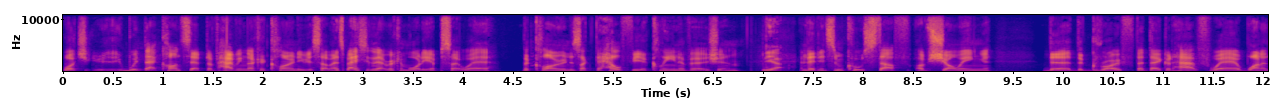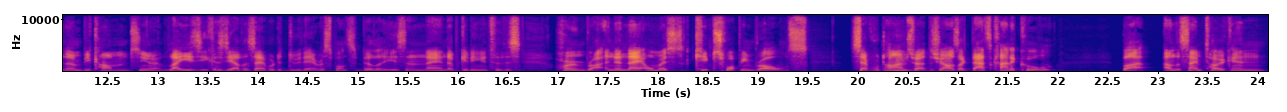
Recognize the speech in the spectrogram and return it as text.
what you, with that concept of having like a clone of yourself. It's basically that Rick and Morty episode where the clone is like the healthier, cleaner version. Yeah. And they did some cool stuff of showing the the growth that they could have, where one of them becomes you know lazy because the other's able to do their responsibilities, and they end up getting into this home rut, and then they almost keep swapping roles several times mm. throughout the show. I was like, that's kind of cool, but on the same token,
